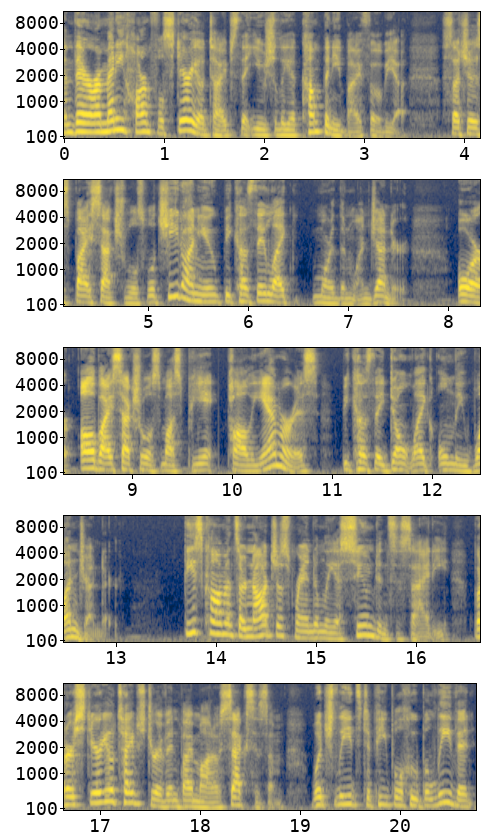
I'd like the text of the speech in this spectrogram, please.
And there are many harmful stereotypes that usually accompany biphobia, such as bisexuals will cheat on you because they like more than one gender, or all bisexuals must be polyamorous because they don't like only one gender. These comments are not just randomly assumed in society, but are stereotypes driven by monosexism, which leads to people who believe it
